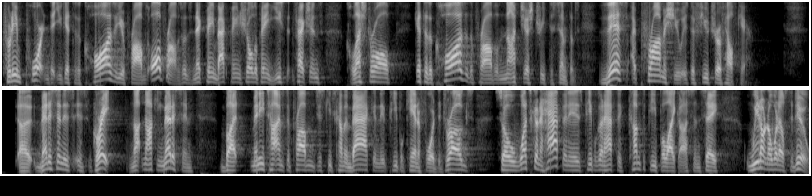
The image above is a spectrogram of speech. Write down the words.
Pretty important that you get to the cause of your problems, all problems, whether it's neck pain, back pain, shoulder pain, yeast infections, cholesterol. Get to the cause of the problem, not just treat the symptoms. This, I promise you, is the future of healthcare. Uh, medicine is, is great, I'm not knocking medicine, but many times the problem just keeps coming back and people can't afford the drugs. So, what's going to happen is people are going to have to come to people like us and say, We don't know what else to do.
